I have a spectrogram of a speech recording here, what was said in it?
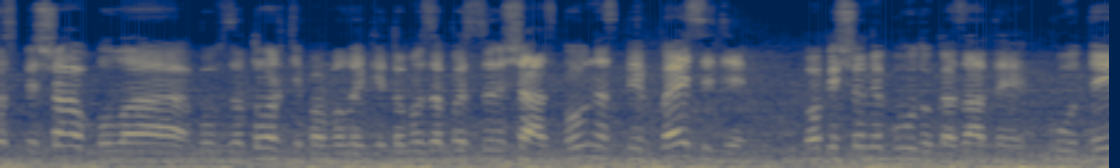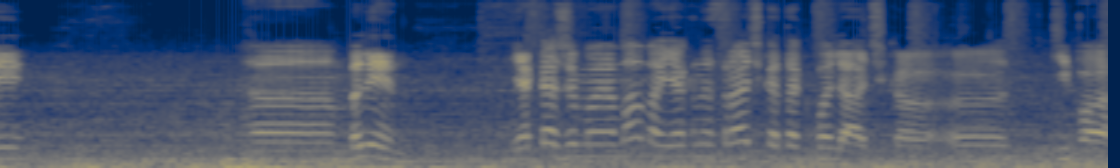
поспішав, була, був затор, типа, великий, тому записую зараз. Був на співбесіді, поки що не буду казати куди. Е, блін, як каже моя мама, як не срачка, так болячка. Е, типа,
